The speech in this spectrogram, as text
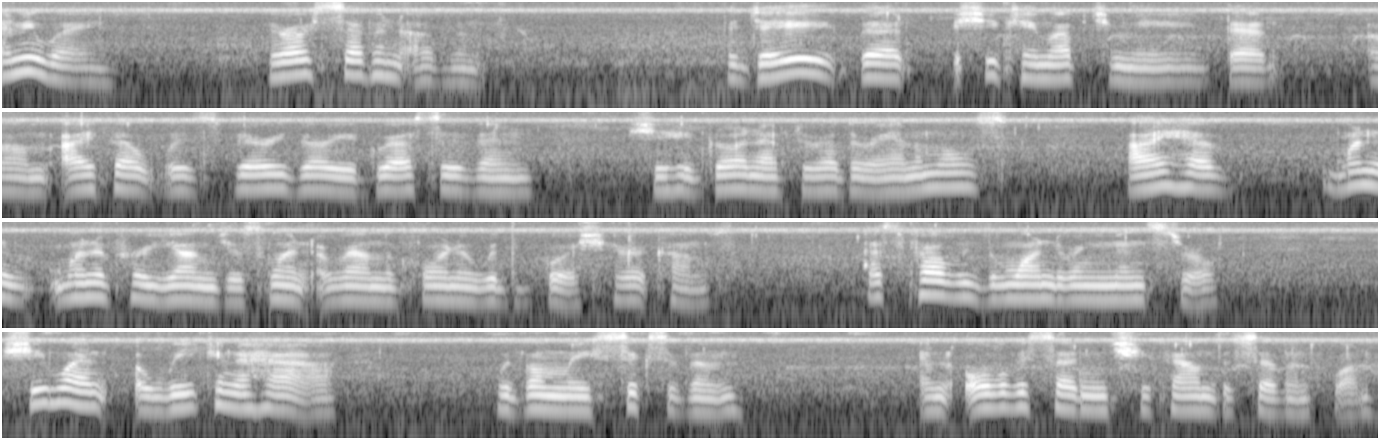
Anyway, there are seven of them. The day that she came up to me, that um, I felt was very, very aggressive and she had gone after other animals, I have one of one of her young just went around the corner with the bush. Here it comes. That's probably the wandering minstrel. She went a week and a half with only six of them, and all of a sudden she found the seventh one.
